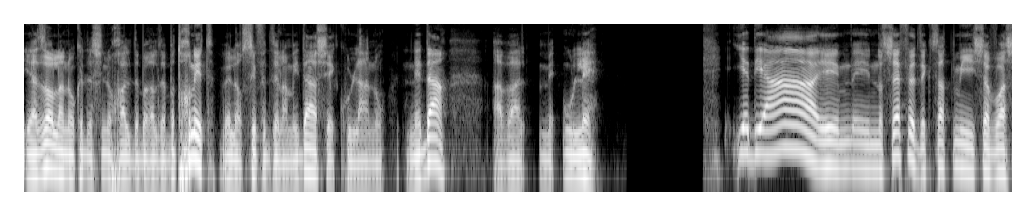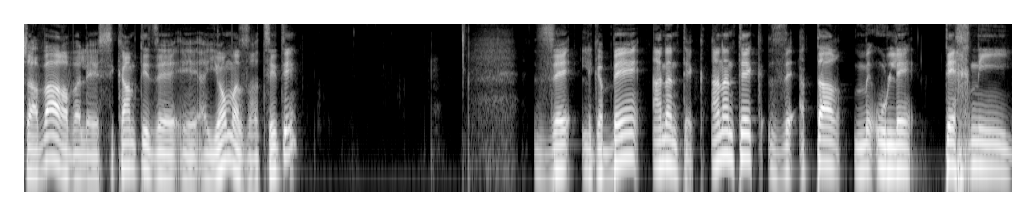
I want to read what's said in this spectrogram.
יעזור לנו כדי שנוכל לדבר על זה בתוכנית ולהוסיף את זה למידע שכולנו נדע, אבל מעולה. ידיעה אה, נוספת זה קצת משבוע שעבר אבל אה, סיכמתי את זה אה, היום אז רציתי. זה לגבי אננטק אננטק זה אתר מעולה טכני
